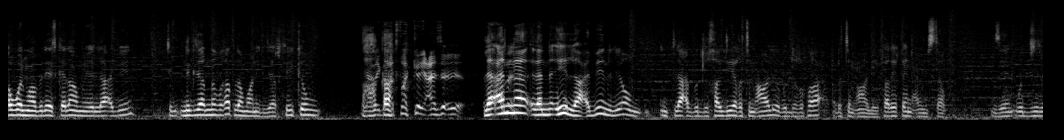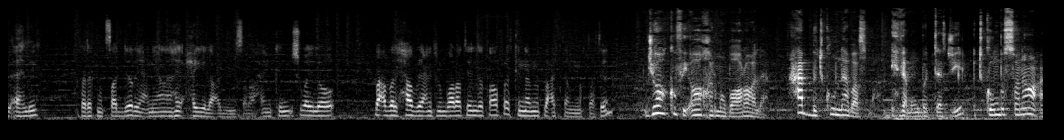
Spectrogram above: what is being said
أول ما بديت كلامي للاعبين ت- نقدر نضغط لو ما نقدر؟ فيكم يعني. قاعد تفكر يعني لأن لأن إيه اللاعبين اليوم أنت لاعب ضد الخالديه رتم عالي وضد الرفاع رتم عالي. فريقين على المستوى. زين وتجي الاهلي فريق متصدر يعني أنا احيي لاعبين صراحة. يمكن شوي لو بعض الحظ يعني في المباراتين اللي طافت كنا بنطلع أكثر من نقطتين. جاكو في آخر مباراة له. حب تكون له بصمة. إذا مو بالتسجيل تكون بالصناعة.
